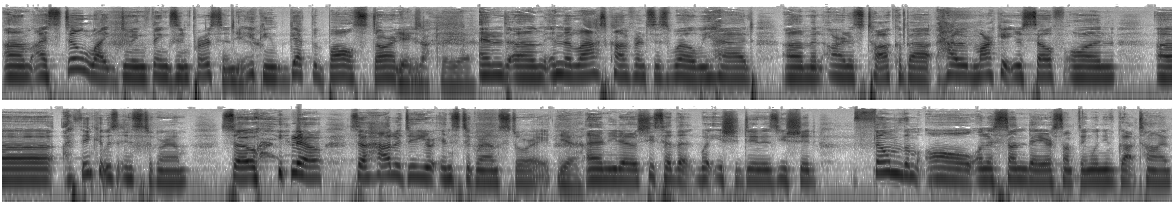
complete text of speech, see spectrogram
Um, I still like doing things in person. Yeah. You can get the ball started. yeah, exactly. Yeah. And um, in the last conference as well, we had um, an artist talk about how to market yourself on. Uh, I think it was Instagram. So you know, so how to do your Instagram story. Yeah. And you know, she said that what you should do is you should film them all on a Sunday or something when you've got time,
